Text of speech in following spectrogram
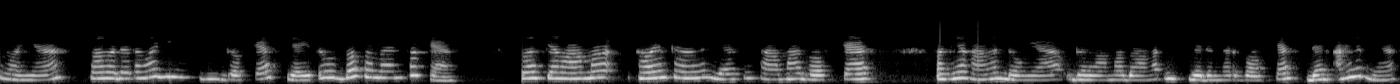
semuanya, selamat datang lagi di GoCast, yaitu Government Podcast. Setelah sekian lama, kalian kangen gak sih sama GoCast? Pastinya kangen dong ya, udah lama banget nih gak denger GoCast, dan akhirnya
